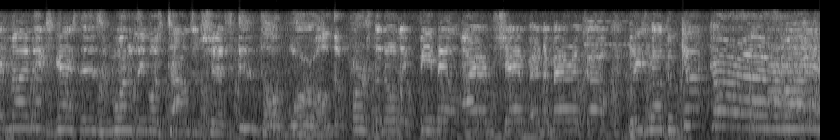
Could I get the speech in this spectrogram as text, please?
Guest is one of the most talented chefs in the world, the first and only female Iron Chef in America. Please welcome Cat Cora, everyone.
